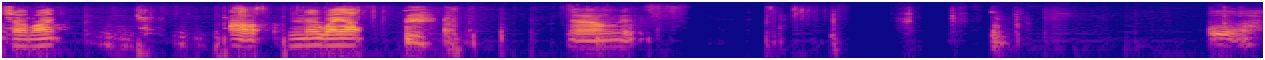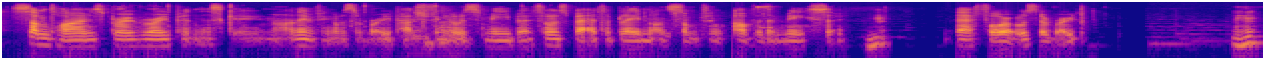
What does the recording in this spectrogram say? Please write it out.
So am I. Oh, No way up. no, I'm gonna. Oh, sometimes, bro, rope in this game. I don't think it was the rope. I think it was me, but it feels better to blame it on something other than me. So, Mhm. therefore, it was the rope. Mhm.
